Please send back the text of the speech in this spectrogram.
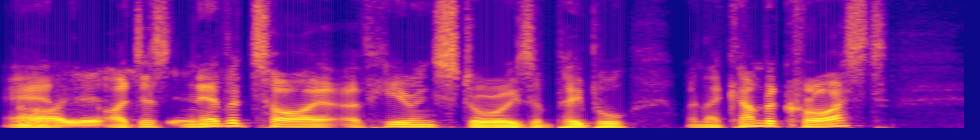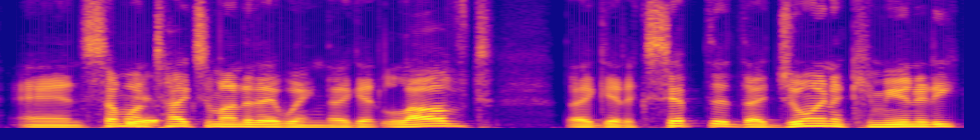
And Oh, yes, I just yes. never tire of hearing stories of people when they come to Christ and someone Yes. takes them under their wing. They get loved, they get accepted, they join a community.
